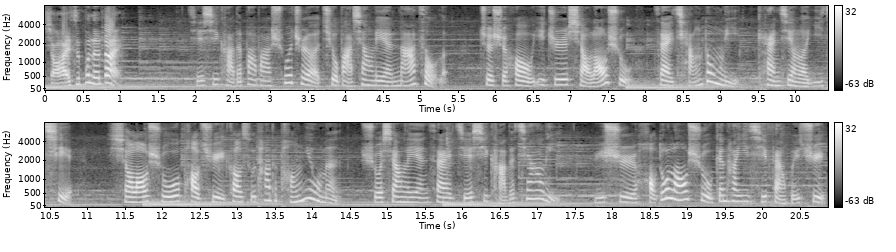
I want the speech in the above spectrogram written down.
小孩子不能戴。”杰西卡的爸爸说着，就把项链拿走了。这时候，一只小老鼠在墙洞里看见了一切。小老鼠跑去告诉他的朋友们，说项链在杰西卡的家里。于是，好多老鼠跟他一起返回去，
